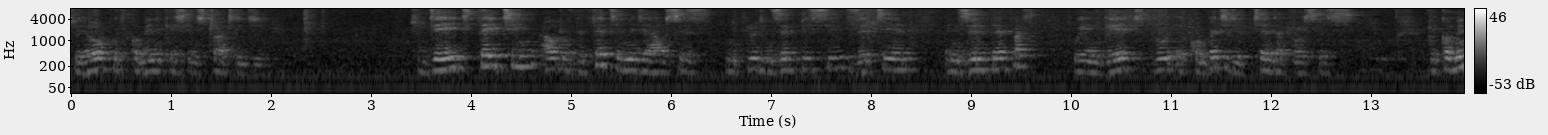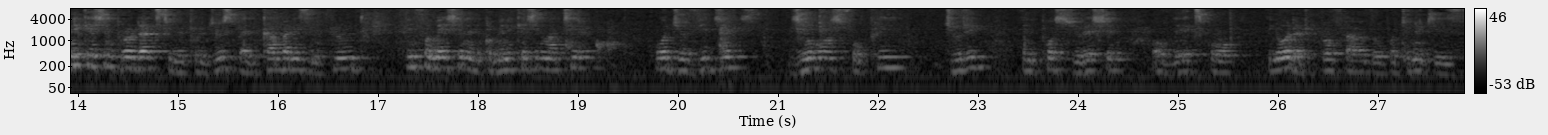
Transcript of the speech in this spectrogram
to help with communication strategy. To date, 13 out of the 30 media houses, including ZBC, ZTN, and Zim Papers, were engaged through a competitive tender process. The communication products to be produced by the companies include information and communication material, audio videos, jingles for pre, during, and post duration of the expo in order to profile the opportunities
